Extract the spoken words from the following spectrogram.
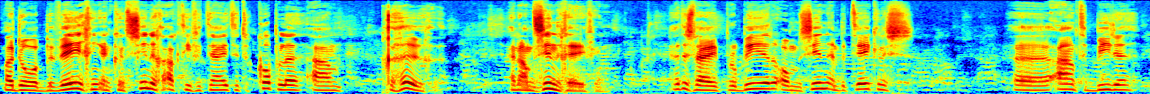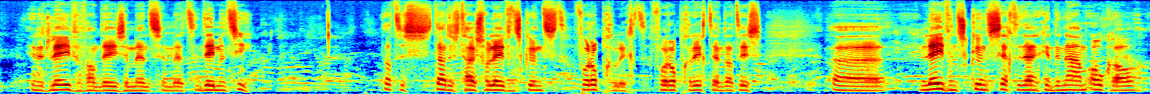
maar door beweging en kunstzinnige activiteiten te koppelen aan geheugen en aan zingeving. Dus wij proberen om zin en betekenis uh, aan te bieden in het leven van deze mensen met dementie. Dat is, daar is het Huis van Levenskunst. Voor opgericht en dat is uh, levenskunst zegt het eigenlijk in de naam ook al.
